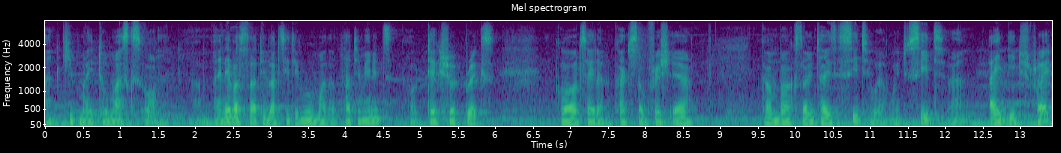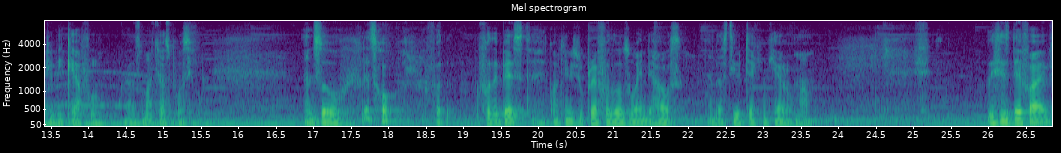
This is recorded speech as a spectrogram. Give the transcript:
and keep my two masks on. Um, I never sat in that sitting room more than 30 minutes. I would take short breaks, go outside and catch some fresh air, come back, sanitize the seat where I'm going to sit, and I did try to be careful as much as possible. And so let's hope for for the best. Continue to pray for those who are in the house and are still taking care of mom. This is day five,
